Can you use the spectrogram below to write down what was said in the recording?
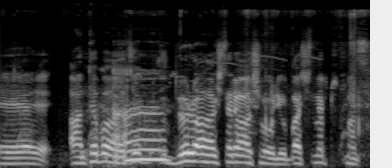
E, Antep ağacı Aa. böyle ağaçlara aşı oluyor. Başkaları tutmaz.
